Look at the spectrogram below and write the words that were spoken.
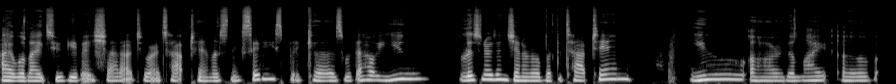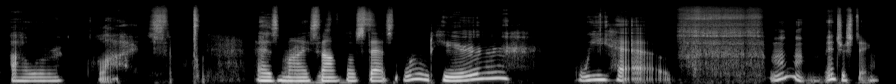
I would like to give a shout out to our top 10 listening cities because without you, listeners in general, but the top 10, you are the light of our lives. As my SoundCloud stats load here, we have, mm, interesting.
